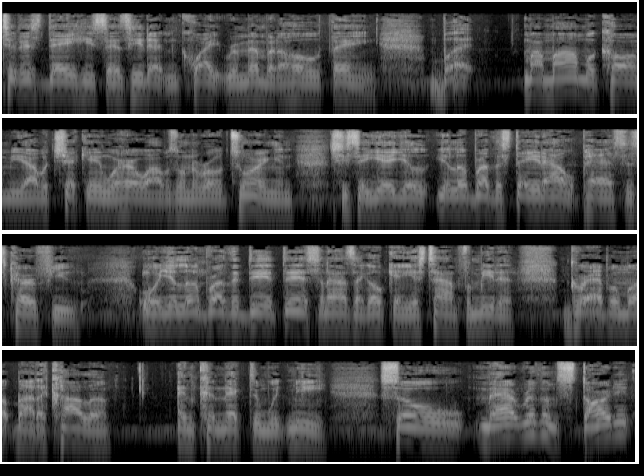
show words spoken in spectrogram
to this day, he says he doesn't quite remember the whole thing, but my mom would call me. I would check in with her while I was on the road touring, and she said, "Yeah, your your little brother stayed out past his curfew, or your little brother did this." And I was like, "Okay, it's time for me to grab him up by the collar and connecting with me." So Mad Rhythm started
